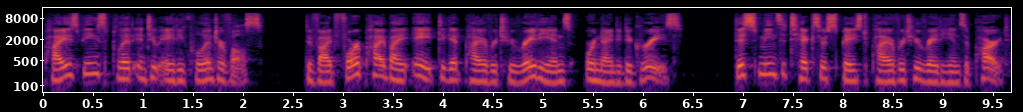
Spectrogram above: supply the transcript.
Pi is being split into 8 equal intervals. Divide 4 pi by 8 to get pi over 2 radians, or 90 degrees. This means the ticks are spaced pi over 2 radians apart.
